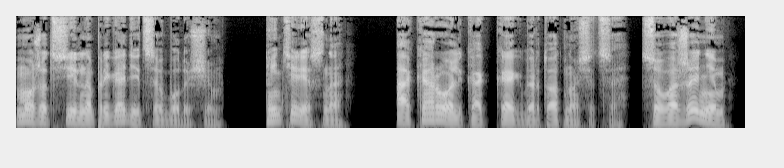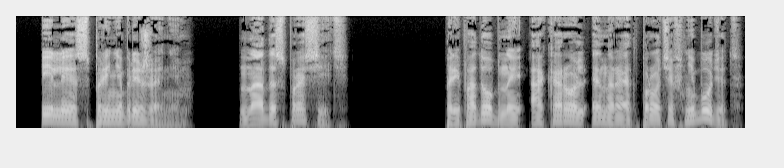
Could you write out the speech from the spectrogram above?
может сильно пригодиться в будущем. Интересно, а король как к Эгберту относится? С уважением или с пренебрежением? Надо спросить. Преподобный, а король Энред против не будет?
